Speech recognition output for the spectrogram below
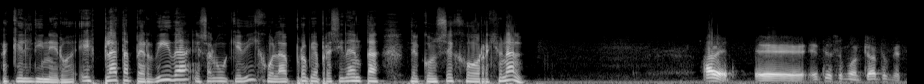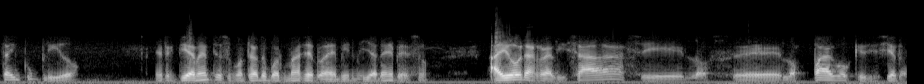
aquel dinero? ¿Es plata perdida? Es algo que dijo la propia presidenta del Consejo Regional. A ver, eh, este es un contrato que está incumplido. Efectivamente es un contrato por más de 9 mil millones de pesos. Hay obras realizadas y los, eh, los pagos que se hicieron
